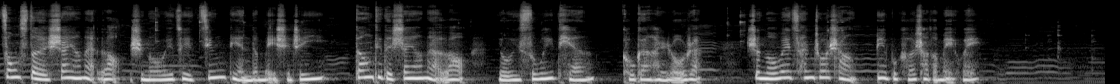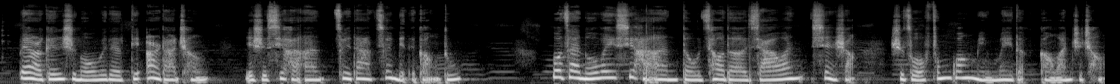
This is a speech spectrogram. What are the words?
棕色的山羊奶酪是挪威最经典的美食之一。当地的山羊奶酪有一丝微甜，口感很柔软，是挪威餐桌上必不可少的美味。贝尔根是挪威的第二大城，也是西海岸最大最美的港都。落在挪威西海岸陡峭的峡湾线上，是座风光明媚的港湾之城。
